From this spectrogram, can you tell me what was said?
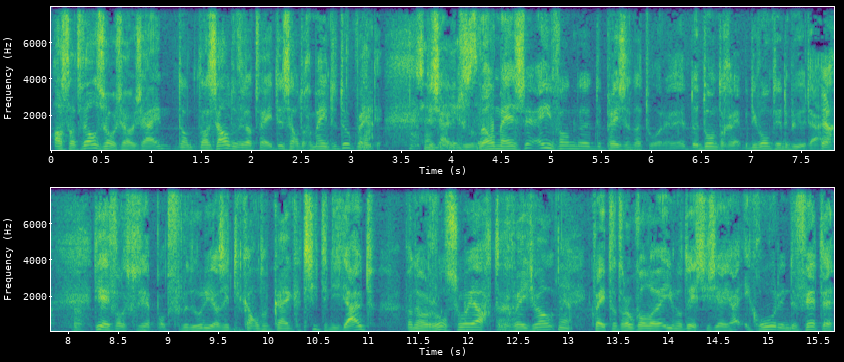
als dat wel zo zou zijn, dan, dan zouden we dat weten. Dan zou de gemeente het ook weten. zijn er zijn natuurlijk wel mensen, een van de, de presentatoren, de Don de Grebbe, die woont in de buurt daar. Ja, ja. Die heeft wel eens gezegd, potverdorie, als ik die kant op kijk, het ziet er niet uit. Wat een rotzooiachtig, weet je wel. Ik weet dat er ook wel eh, iemand is die zegt, ja, ik hoor in de vette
